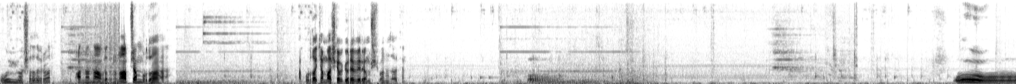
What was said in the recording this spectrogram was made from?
Oy aşağıda da biri var. Ananı avradını ne yapacağım burada? Ha, buradayken başka bir görev veriyormuş ki bana zaten. Oo. Oo.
